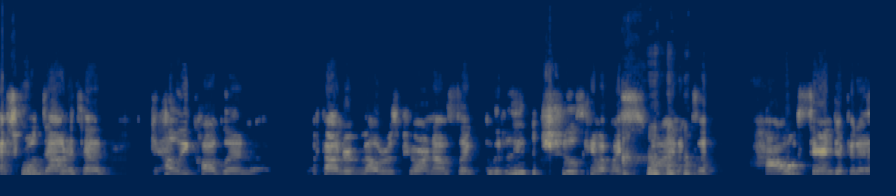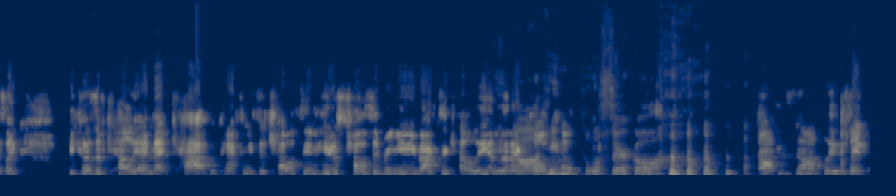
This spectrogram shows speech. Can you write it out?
I scrolled down, it said Kelly Coglin, founder of Melrose PR, and I was like, literally the chills came up my spine. I was like, how serendipitous! Like because of Kelly, I met Kat, who connected me to Chelsea, and here's Chelsea bringing me back to Kelly, and it then I all came Kelly. full circle. yeah, exactly. It was like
